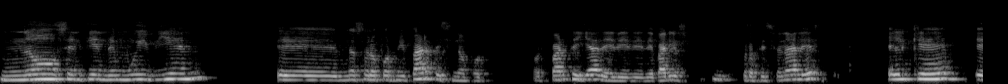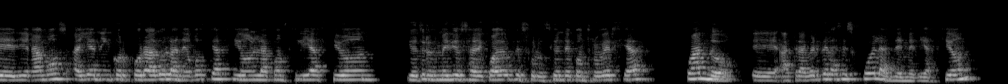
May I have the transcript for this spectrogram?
No se entiende muy bien eh, no solo por mi parte, sino por, parte ya de, varios profesionales, el que, eh, digamos, hayan incorporado la negociación, la conciliación y otros medios adecuados de solución de controversias, cuando eh, a través de las escuelas de mediación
